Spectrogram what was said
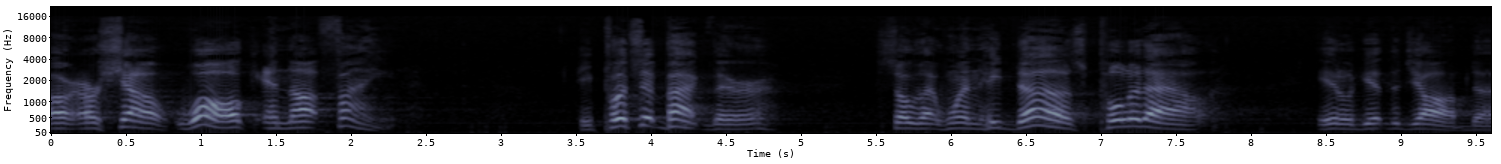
or, or shall walk and not faint. He puts it back there so that when he does pull it out, it'll get the job done.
